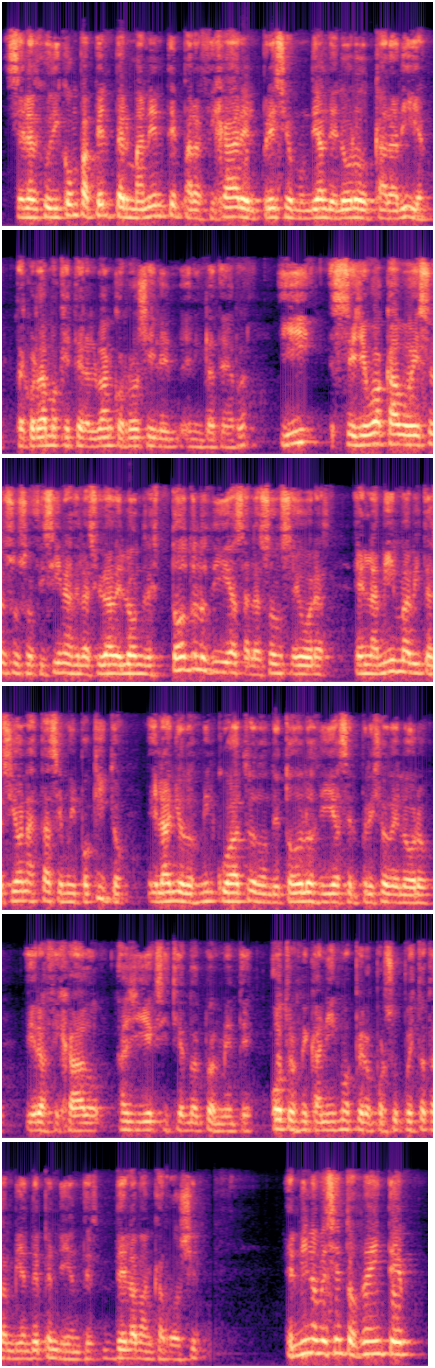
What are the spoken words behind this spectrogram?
se le adjudicó un papel permanente para fijar el precio mundial del oro cada día. Recordamos que este era el Banco Rothschild en, en, Inglaterra. Y se llevó a cabo eso en sus oficinas de la ciudad de Londres todos los días a las 11 horas, en la misma habitación hasta hace muy poquito, el año 2004, donde todos los días el precio del oro era fijado, allí existiendo actualmente otros mecanismos, pero por supuesto también dependientes de la banca Rothschild. En 1920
